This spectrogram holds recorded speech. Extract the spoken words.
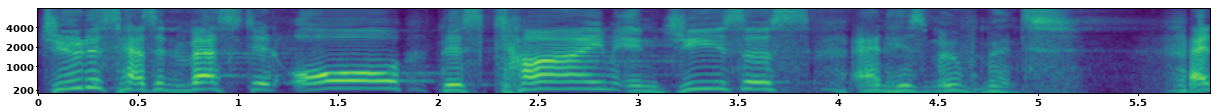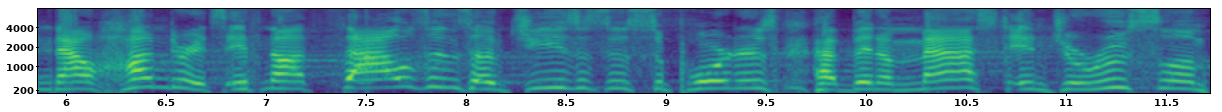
Judas has invested all this time in Jesus and his movement. And now, hundreds, if not thousands, of Jesus' supporters have been amassed in Jerusalem.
